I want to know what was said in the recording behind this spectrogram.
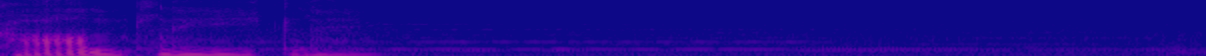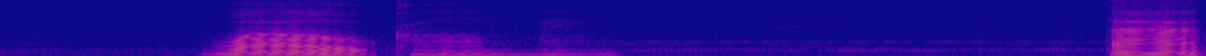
completely. Welcoming that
